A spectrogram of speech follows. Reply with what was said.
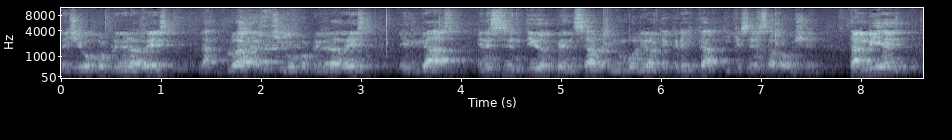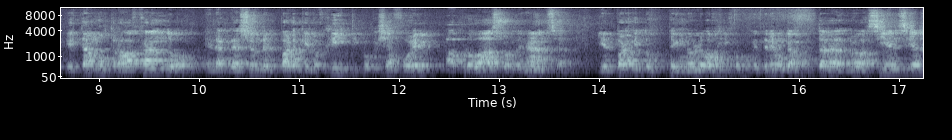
le llegó por primera vez las cloacas, le llegó por primera vez el gas. En ese sentido es pensar en un Bolívar que crezca y que se desarrolle. También estamos trabajando en la creación del parque logístico, que ya fue aprobada su ordenanza y el parque tecnológico, porque tenemos que apostar a las nuevas ciencias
